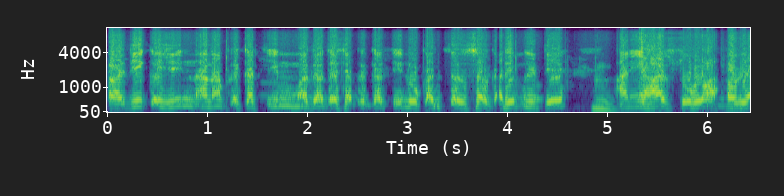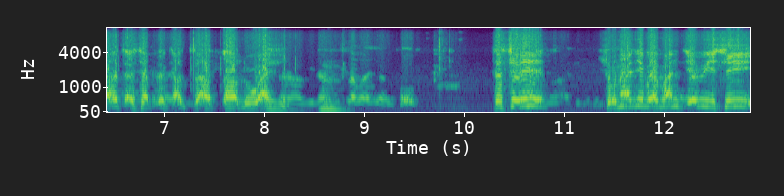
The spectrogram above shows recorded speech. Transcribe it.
अधिकही नाना प्रकारची मदत अशा प्रकारची लोकांचं सहकार्य मिळते. आणि हा सोहळा अव्याहत अशा प्रकारचा चालू आहे तसेच सोनाजी बाबांच्या विषयी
